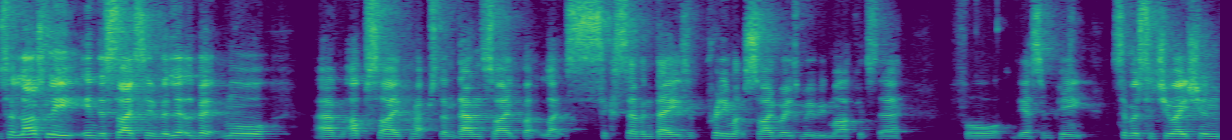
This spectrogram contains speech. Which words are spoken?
So largely indecisive, a little bit more um, upside perhaps than downside, but like six, seven days of pretty much sideways moving markets there for the S&P. Similar situation,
